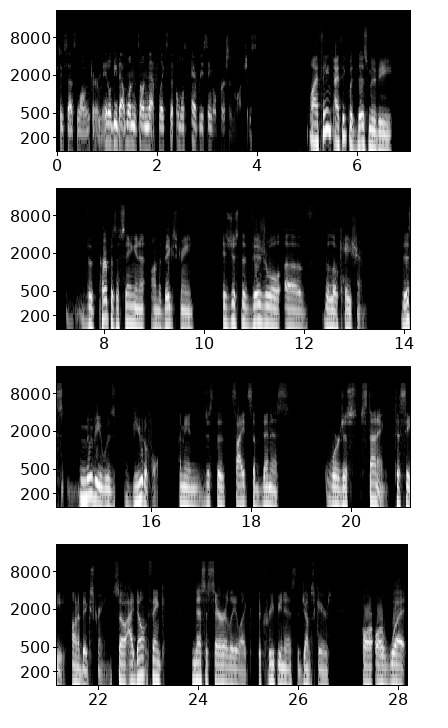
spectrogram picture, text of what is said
success long term. It'll be that one that's on Netflix that almost every single person watches. Well, I think I think with this movie, the purpose of seeing it on the big screen is just the visual of the location. This movie was beautiful. I mean, just the sights of Venice were just stunning to see on a big screen. So I don't think necessarily like the creepiness, the jump scares, or or what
